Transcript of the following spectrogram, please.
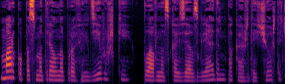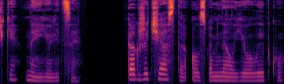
Марко посмотрел на профиль девушки, плавно скользя взглядом по каждой черточке на ее лице. Как же часто он вспоминал ее улыбку,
